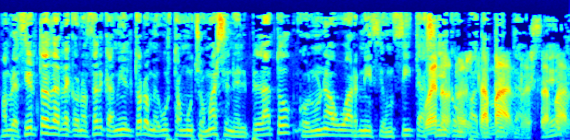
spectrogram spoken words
Hombre, cierto es de reconocer que a mí el toro me gusta mucho más en el plato con una guarnicioncita bueno, así con no está mal, no está ¿eh? mal,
